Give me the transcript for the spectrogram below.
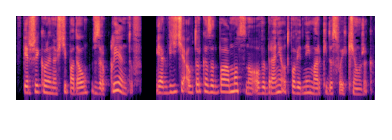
w pierwszej kolejności padał wzrok klientów. Jak widzicie, autorka zadbała mocno o wybranie odpowiedniej marki do swoich książek.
